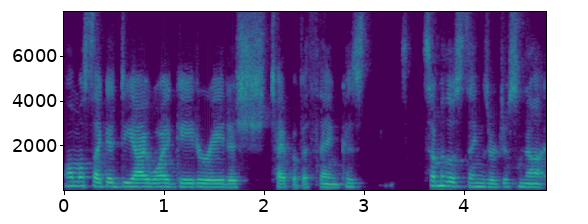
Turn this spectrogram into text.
almost like a DIY Gatorade-ish type of a thing because some of those things are just not.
